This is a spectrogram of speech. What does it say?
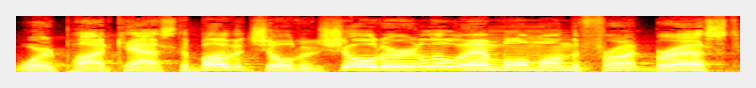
word podcast above it, shoulder to shoulder, and a little emblem on the front breast.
